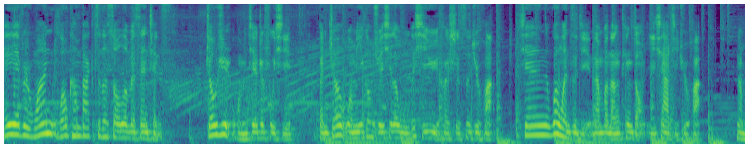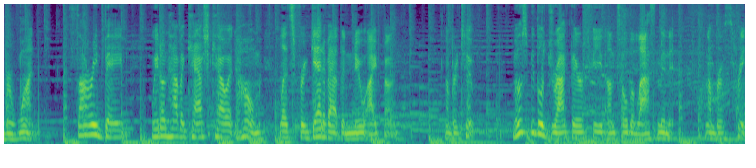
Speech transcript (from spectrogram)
Hey everyone, welcome back to the Soul of a Sentence。周日我们接着复习，本周我们一共学习了五个习语和十四句话。先问问自己能不能听懂以下几句话。Number one, Sorry babe, we don't have a cash cow at home. Let's forget about the new iPhone. Number two, most people drag their feet until the last minute. Number three,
